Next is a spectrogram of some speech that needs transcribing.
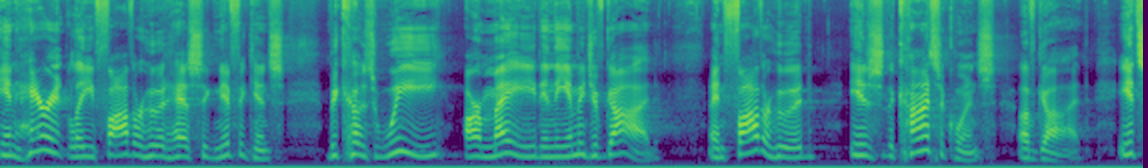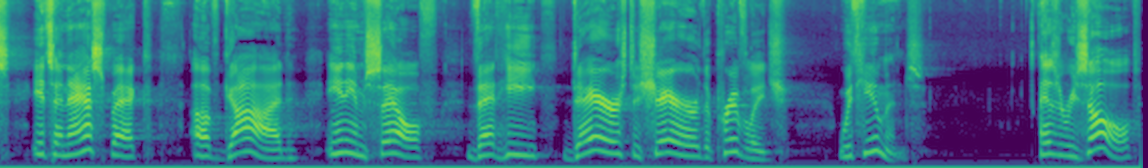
inherently fatherhood has significance because we are made in the image of God. And fatherhood is the consequence of God. It's, it's an aspect of God in Himself that He dares to share the privilege with humans. As a result,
